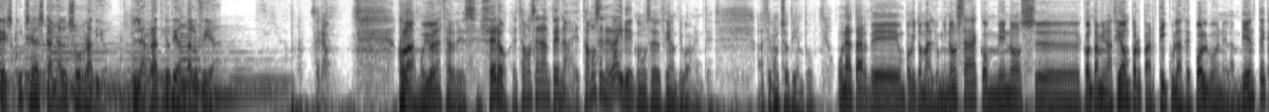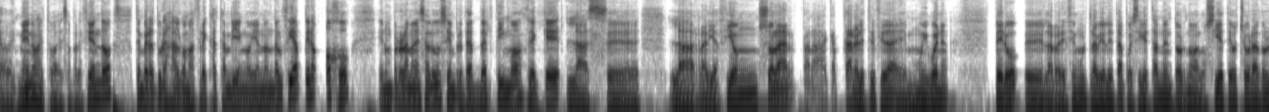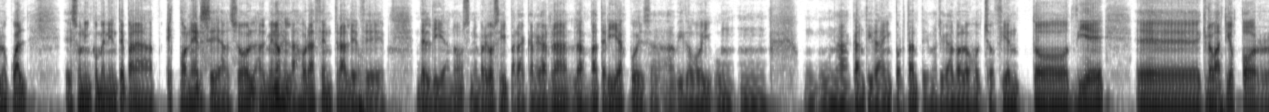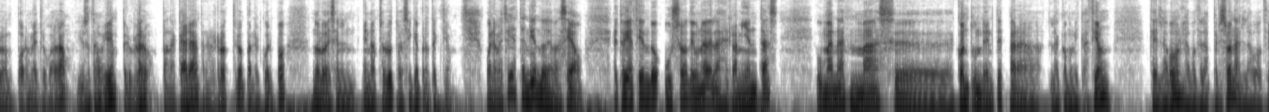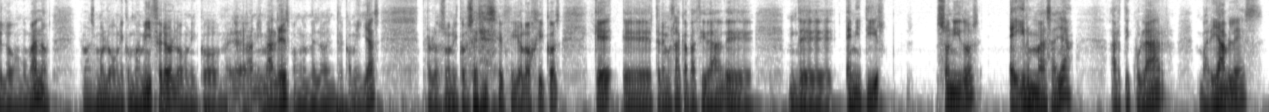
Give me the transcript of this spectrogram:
Escuchas Canal Sur Radio, la radio de Andalucía. Cero. Hola, muy buenas tardes. Cero, estamos en antena, estamos en el aire, como se decía antiguamente hace mucho tiempo. Una tarde un poquito más luminosa, con menos eh, contaminación por partículas de polvo en el ambiente, cada vez menos, esto va desapareciendo. Temperaturas algo más frescas también hoy en Andalucía, pero ojo, en un programa de salud siempre te advertimos de que las, eh, la radiación solar para captar electricidad es muy buena pero eh, la radiación ultravioleta pues sigue estando en torno a los 7-8 grados, lo cual es un inconveniente para exponerse al sol, al menos en las horas centrales del día. ¿no? Sin embargo, sí, para cargar las baterías, pues ha, habido hoy una cantidad importante. Hemos llegado a los 810 eh, kilovatios por, por, metro cuadrado. Y eso está muy bien, pero claro, para la cara, para el rostro, para el cuerpo, no lo es en, absoluto, así que protección. Bueno, me estoy extendiendo demasiado. Estoy haciendo uso de una de las herramientas humanas más eh, contundentes para la comunicación, que es la voz, la voz de las personas, la voz de los humanos. Además, somos los únicos mamíferos, los únicos eh, animales, pónganmelo entre comillas, pero los únicos seres biológicos que eh, tenemos la capacidad de, de emitir sonidos e ir más allá, articular variables,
